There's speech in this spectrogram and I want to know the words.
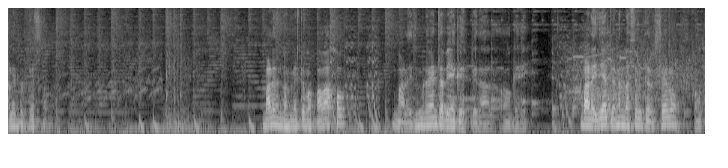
Vale, perfecto. Vale, nos metemos para abajo. Vale, simplemente había que esperar. Ok. Vale, ya tenemos el tercero. Ok.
